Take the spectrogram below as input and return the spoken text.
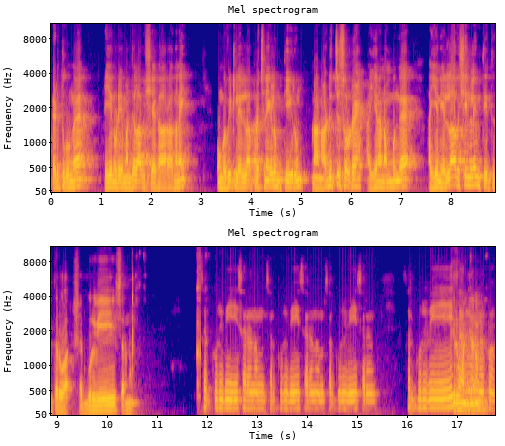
எடுத்துக்கோங்க. ஐயனுடைய மஞ்சளாபிஷேக ஆராதனை. உங்கள் வீட்டில் எல்லா பிரச்சனைகளும் தீரும். நான் அடித்து சொல்கிறேன் ஐயனை நம்புங்க. ஐயன் எல்லா விஷயங்களையும் தீர்த்து தருவார். சர்க்குருவே சரணம். சத்குருவே சரணம். சத்குருவே சரணம். சத்குருவே சரணம். சத்குருவே திருமஞ்சனம்.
